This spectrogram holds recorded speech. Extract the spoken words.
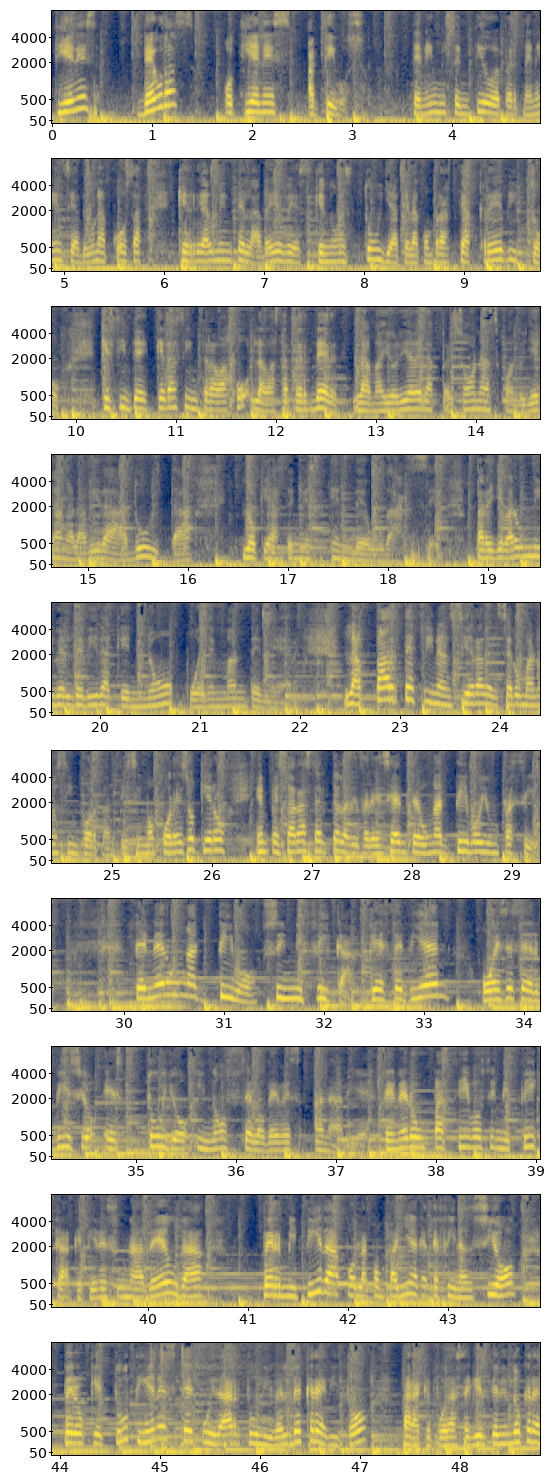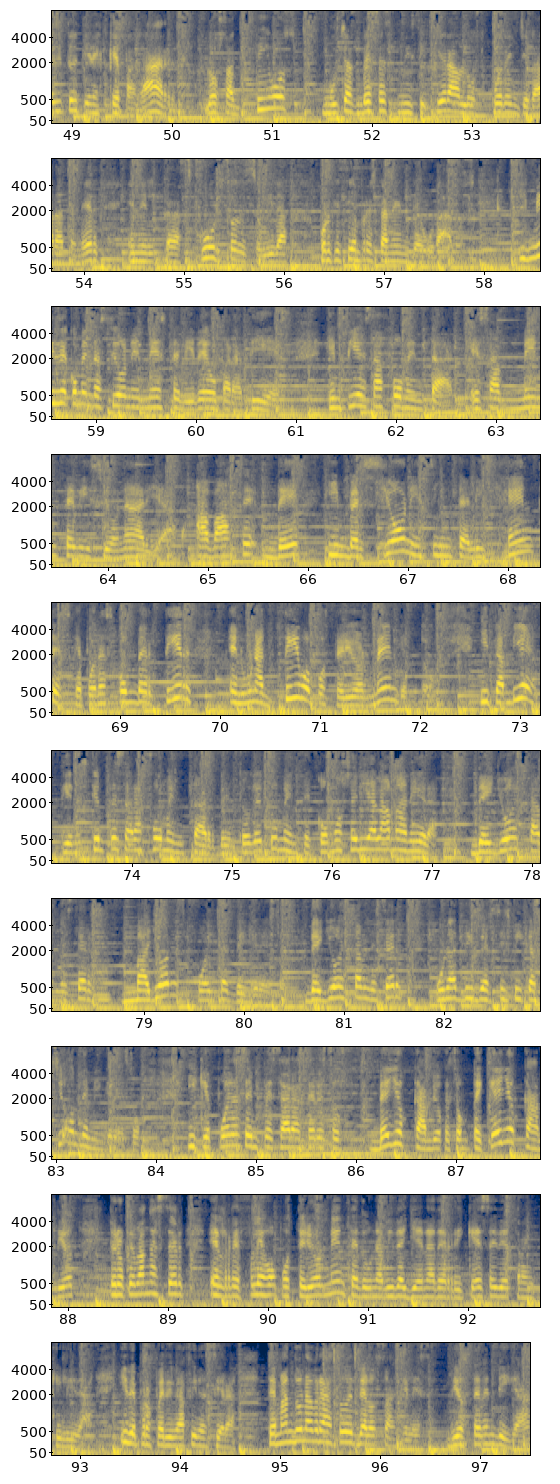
¿Tienes deudas o tienes activos? Tenés un sentido de pertenencia de una cosa que realmente la debes, que no es tuya, que la compraste a crédito, que si te quedas sin trabajo la vas a perder. La mayoría de las personas cuando llegan a la vida adulta lo que hacen es endeudarse para llevar un nivel de vida que no pueden mantener. La parte financiera del ser humano es importantísimo, por eso quiero empezar a hacerte la diferencia entre un activo y un pasivo. Tener un activo significa que ese bien o ese servicio es tuyo y no se lo debes a nadie. Tener un pasivo significa que tienes una deuda permitida por la compañía que te financió, pero que tú tienes que cuidar tu nivel de crédito para que puedas seguir teniendo crédito y tienes que pagar. Los activos muchas veces ni siquiera los pueden llegar a tener en el transcurso de su vida porque siempre están endeudados. Y mi recomendación en este video para ti es, empieza a fomentar esa mente visionaria a base de inversiones inteligentes que puedas convertir en un activo posteriormente. Y también tienes que empezar a fomentar dentro de tu mente cómo sería la manera de yo establecer mayores fuentes de ingresos, de yo establecer una diversificación de mi ingreso y que puedas empezar a hacer esos bellos cambios, que son pequeños cambios, pero que van a ser el reflejo posteriormente de una vida llena de riqueza y de tranquilidad y de prosperidad financiera. Te mando un abrazo desde Los Ángeles. Dios te bendiga.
